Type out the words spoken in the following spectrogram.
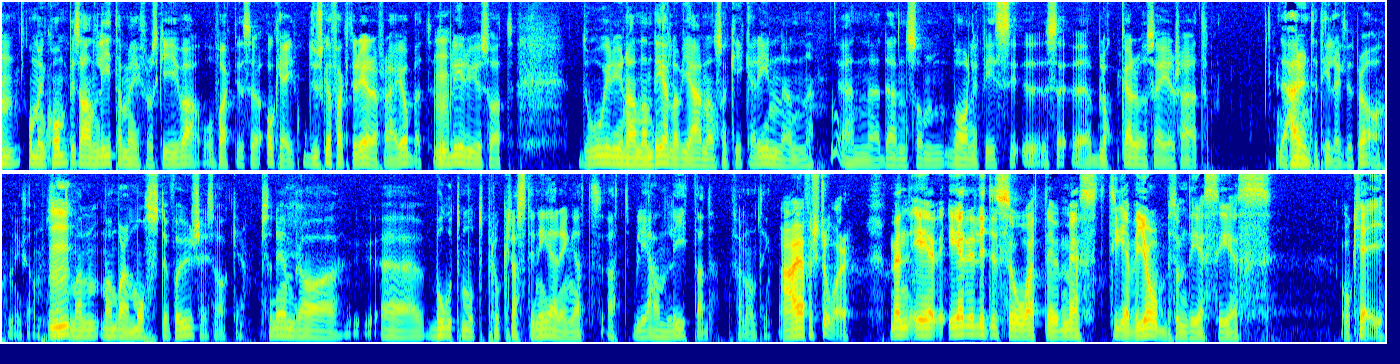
om en kompis anlitar mig för att skriva och faktiskt säger okej, du ska fakturera för det här jobbet. Mm. Då blir det ju så att då är det ju en annan del av hjärnan som kickar in än, än den som vanligtvis eh, eh, blockar och säger så här att det här är inte tillräckligt bra. Liksom. Så Mm. att man, man bara måste få ur sig saker. Så det är en bra eh, bot mot prokrastinering att, att bli anlitad för någonting. Ja, jag förstår. Men är, är det lite så att det är mest tv-jobb som det ses okej? Eh,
